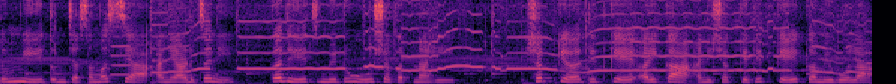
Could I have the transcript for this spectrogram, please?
तुम्ही तुमच्या समस्या आणि अडचणी कधीच मिटवू शकत नाही. शक्य तितके ऐका आणि शक्य तितके कमी बोला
